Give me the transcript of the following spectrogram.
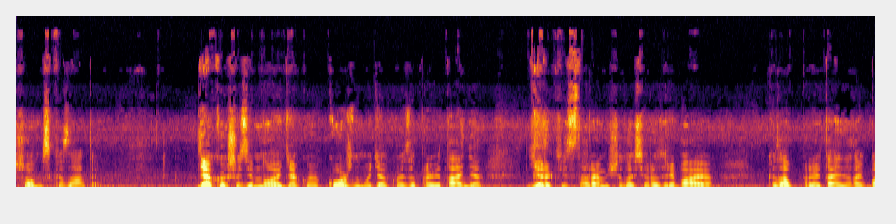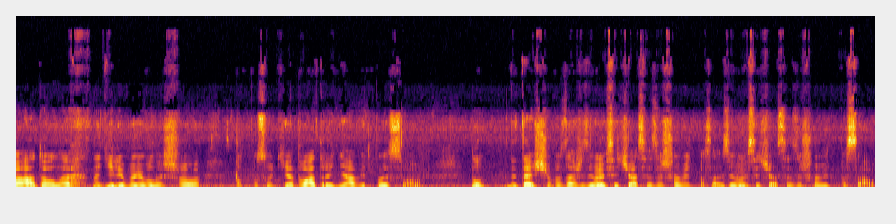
що вам сказати? Дякую, що зі мною, дякую кожному, дякую за привітання. Дірек в інстаграмі ще досі розгрібаю. Казав привітань не так багато, але на ділі виявилось, що от по суті я 2-3 дня відписував. Ну, не те, щоб знаєш, з'явився час, я зайшов, відписав, з'явився час, я зайшов, відписав.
